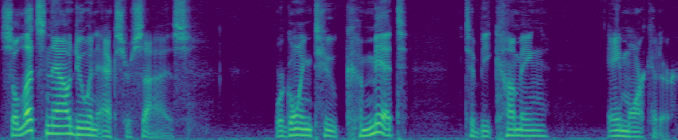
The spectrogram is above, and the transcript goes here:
So let's now do an exercise. We're going to commit to becoming a marketer.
